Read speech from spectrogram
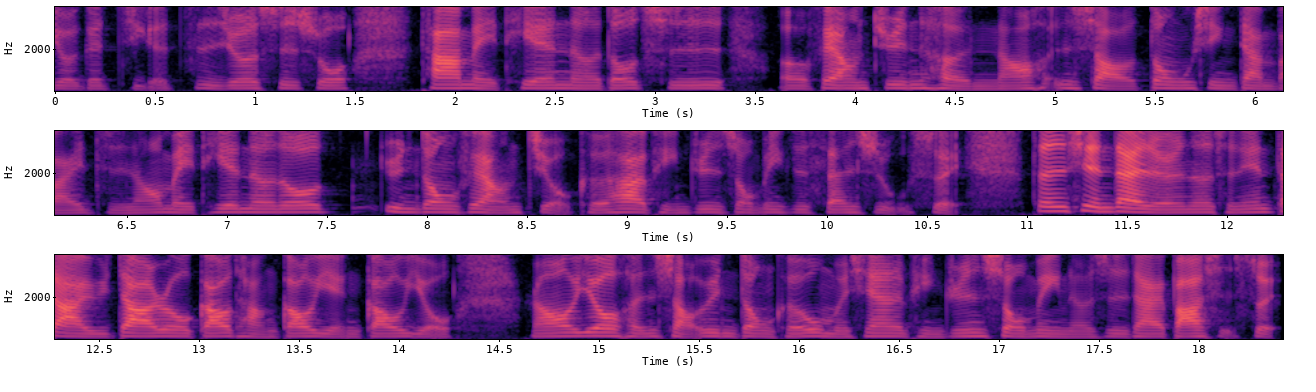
有一个几个字，就是说他每天呢都吃呃非常均衡，然后很少动物性蛋白质，然后每天呢都运动非常久，可是他的平均寿命是三十五岁。但是现代的人呢，成天大鱼大肉、高糖、高盐、高油，然后又很少运动，可是我们现在的平均寿命呢是大概八十岁。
